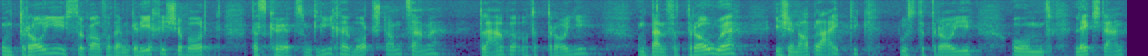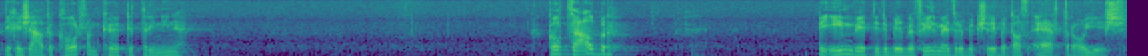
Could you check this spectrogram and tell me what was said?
und Treue ist sogar von dem griechischen Wort, das gehört zum gleichen Wortstamm zusammen. Glaube oder Treue. Und dann Vertrauen ist eine Ableitung aus der Treue und letztendlich ist auch der Gehorsam gehört da drin. Gott selber, bei ihm wird in der Bibel viel mehr darüber geschrieben, dass er treu ist.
